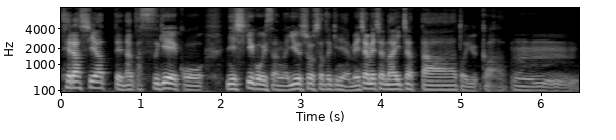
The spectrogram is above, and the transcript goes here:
照らし合って、なんかすげえこう、錦鯉さんが優勝した時にはめちゃめちゃ泣いちゃったというか、うん。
